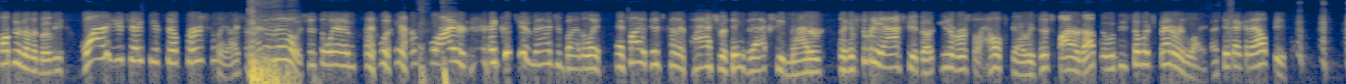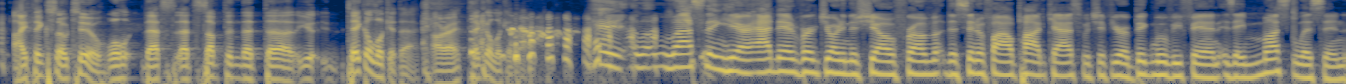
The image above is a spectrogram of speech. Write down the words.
I'll do another movie." Why are you taking it so personally? I said, "I don't know. It's just the way I'm, the way I'm wired." And could you imagine, by the way, if I had this kind of passion for things that actually mattered? Like, if somebody asked me about universal health care, I was this fired up. It would be so much better in life. I think I could help people. I think so too. Well, that's that's something that uh, you take a look at that. All right, take a look at that. Hey, last thing here. Adnan Virk joining the show from the Cinephile podcast, which, if you're a big movie fan, is a must listen.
